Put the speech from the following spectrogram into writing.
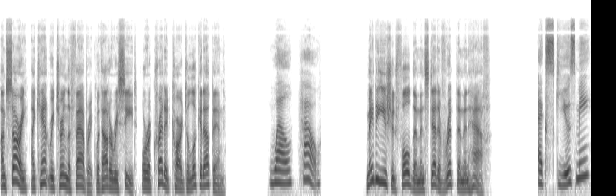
I'm sorry, I can't return the fabric without a receipt or a credit card to look it up in. Well, how? Maybe you should fold them instead of rip them in half. Excuse me?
